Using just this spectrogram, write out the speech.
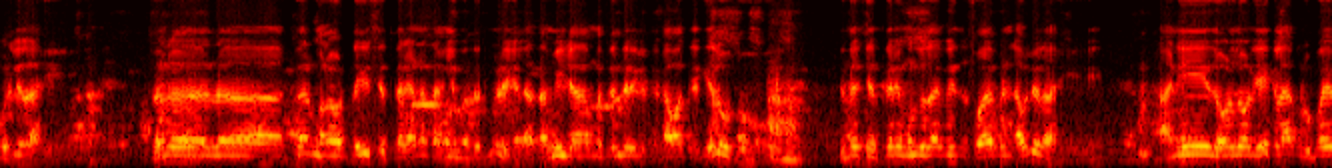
पडलेला आहे. तर तर मला वाटतं की शेतकऱ्यांना चांगली मदत मिळेल. आता मी ज्या मध्यंतरी गावात गेलो होतो तिथे शेतकरी म्हणून मी सोयाबीन लावलेलं आहे. आणि जवळजवळ एक लाख रुपये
